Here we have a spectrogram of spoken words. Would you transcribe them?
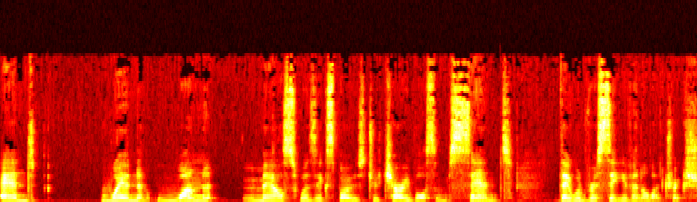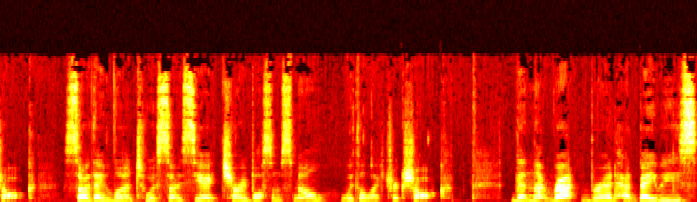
And when one mouse was exposed to cherry blossom scent, they would receive an electric shock. So, they learned to associate cherry blossom smell with electric shock. Then that rat bred had babies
